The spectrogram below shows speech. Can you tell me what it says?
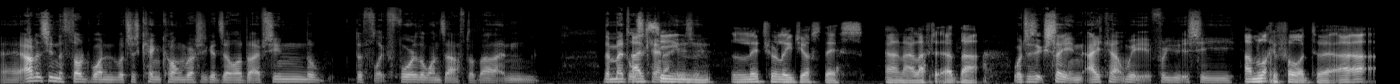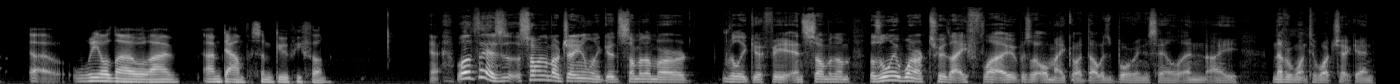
Uh, I haven't seen the third one, which is King Kong versus Godzilla, but I've seen the the like four of the ones after that, and the middle's I've kind of seen hazy, literally just this, and I left it at that. which is exciting. I can't wait for you to see. I'm looking forward to it. Uh, uh, we all know I'm I'm down for some goofy fun. Yeah. Well, the thing is, some of them are genuinely good. Some of them are really goofy, and some of them there's only one or two that I flat out was like, oh my god, that was boring as hell, and I never want to watch it again.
